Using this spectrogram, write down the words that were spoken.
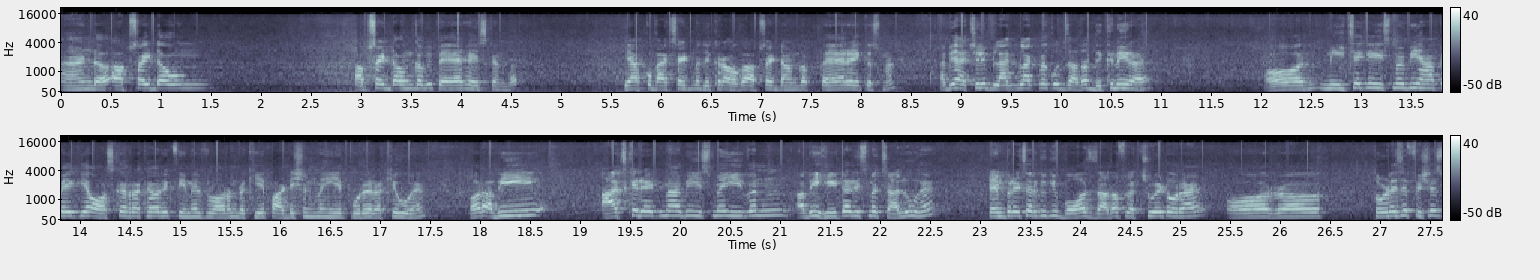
and upside down upside down का भी पैर है इसके अंदर। ये आपको बैक साइड में दिख रहा होगा अपसाइड डाउन का पैर है एक इसमें। अभी एक्चुअली ब्लैक ब्लैक में कुछ ज़्यादा दिख नहीं रहा है। और नीचे के इसमें भी यहाँ पे एक ये ऑस्कर रखा है और एक फ़ीमेल फ्लोरन रखी है। पार्टीशन में ये पूरे रखे हुए हैं। और अभी आज के डेट में अभी इसमें इवन अभी हीटर इसमें चालू है। टेम्परेचर क्योंकि बहुत ज़्यादा फ्लक्चुएट हो रहा है और थोड़े से फिशेस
